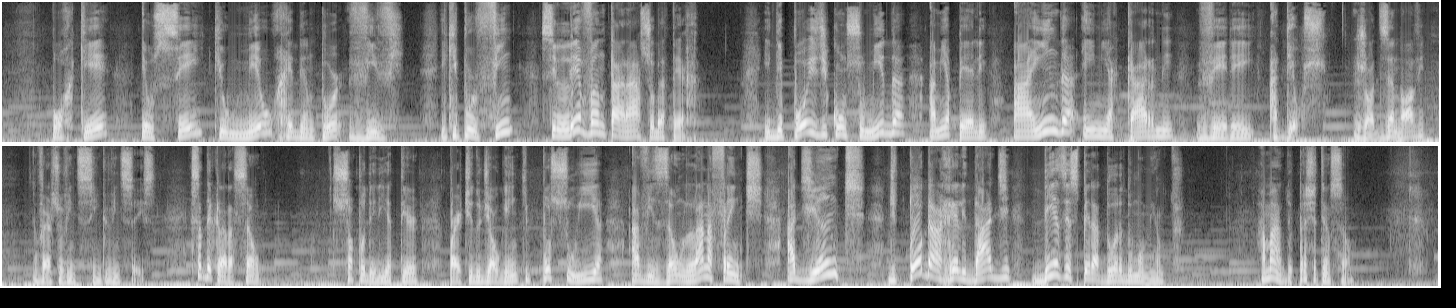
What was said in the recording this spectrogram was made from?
Porque eu sei que o meu redentor vive e que por fim se levantará sobre a terra. E depois de consumida a minha pele, ainda em minha carne verei a Deus. Jó 19, verso 25 e 26. Essa declaração só poderia ter partido de alguém que possuía a visão lá na frente, adiante de toda a realidade desesperadora do momento. Amado, preste atenção.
